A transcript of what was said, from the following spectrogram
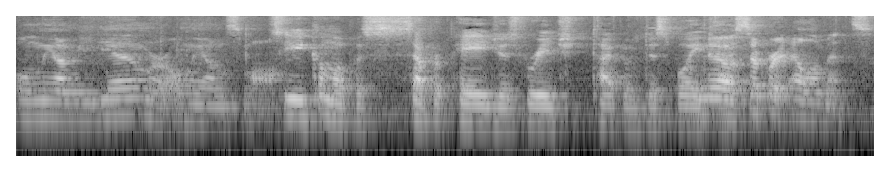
only on medium, or only on small? so you come up with separate pages for each type of display. no, type. separate elements.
